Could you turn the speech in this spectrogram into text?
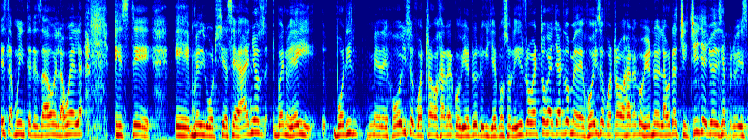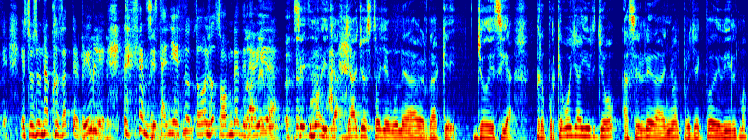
está muy interesado en la abuela. Este, eh, me divorcié hace años. Bueno, y ahí Boris me dejó y se fue a trabajar al gobierno de Luis Guillermo Solís. Roberto Gallardo me dejó y se fue a trabajar al gobierno de Laura Chichilla. Yo decía, pero es que esto es una cosa terrible. Se me están yendo todos los hombres de la vida. Sí, no, y ya, ya yo estoy en una edad, ¿verdad? Que yo decía, pero ¿por qué voy a ir yo a hacerle daño al proyecto de Vilma?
